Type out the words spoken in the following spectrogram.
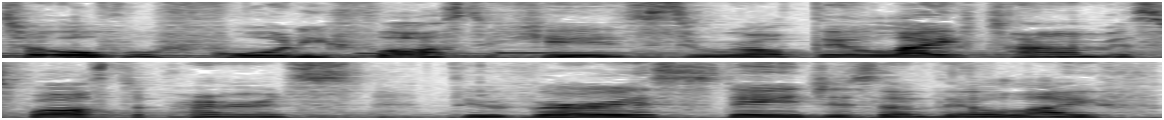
to over 40 foster kids throughout their lifetime as foster parents through various stages of their life.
